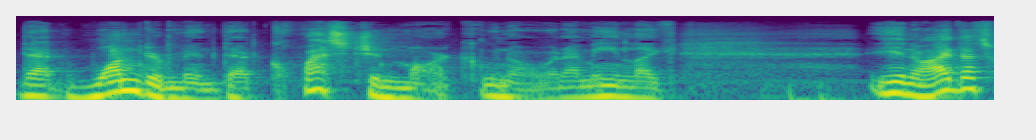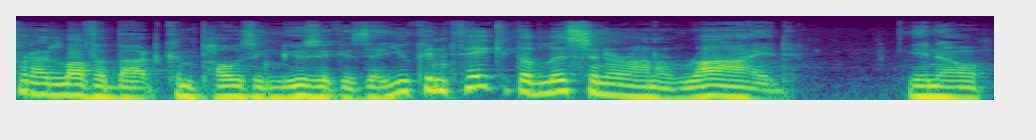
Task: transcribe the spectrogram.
that wonderment, that question mark. You know what I mean? Like, you know, I, that's what I love about composing music is that you can take the listener on a ride, you know,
